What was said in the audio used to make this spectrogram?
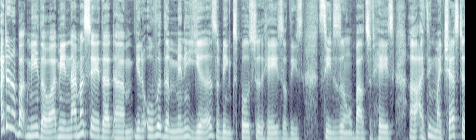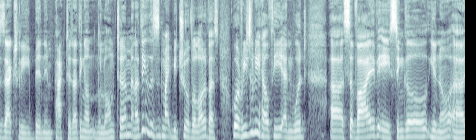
I don't know about me though. I mean, I must say that um, you know over the many years of being exposed to the haze of these seasonal bouts of haze, uh, I think my chest has actually been impacted. I think on the long term, and I think this might be true of a lot of us who are reasonably healthy and would uh, survive a single, you know. Uh,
